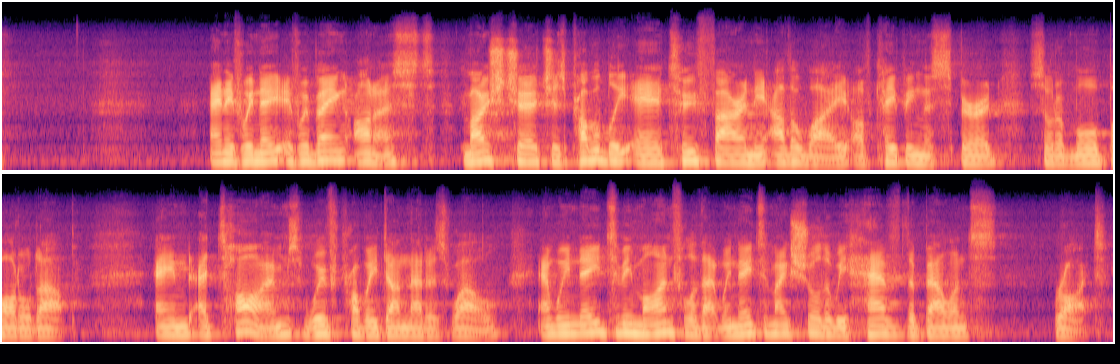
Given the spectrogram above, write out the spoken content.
And if, we need, if we're being honest, most churches probably err too far in the other way of keeping the Spirit sort of more bottled up. And at times, we've probably done that as well. And we need to be mindful of that. We need to make sure that we have the balance right.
